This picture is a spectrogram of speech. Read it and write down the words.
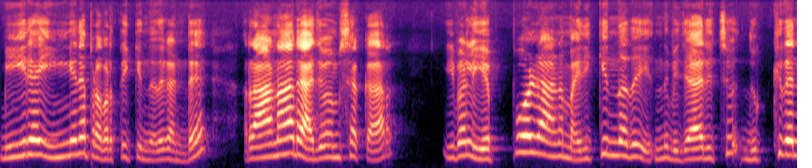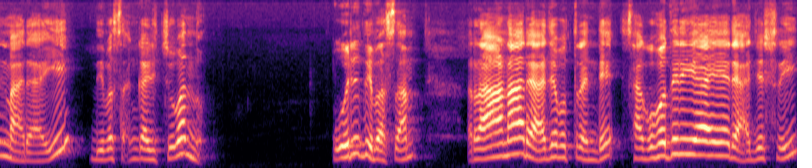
മീര ഇങ്ങനെ പ്രവർത്തിക്കുന്നത് കണ്ട് റാണ രാജവംശക്കാർ ഇവൾ എപ്പോഴാണ് മരിക്കുന്നത് എന്ന് വിചാരിച്ചു ദുഃഖിതന്മാരായി ദിവസം കഴിച്ചു വന്നു. ഒരു ദിവസം റാണ രാജപുത്രന്റെ സഹോദരിയായ രാജശ്രീ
